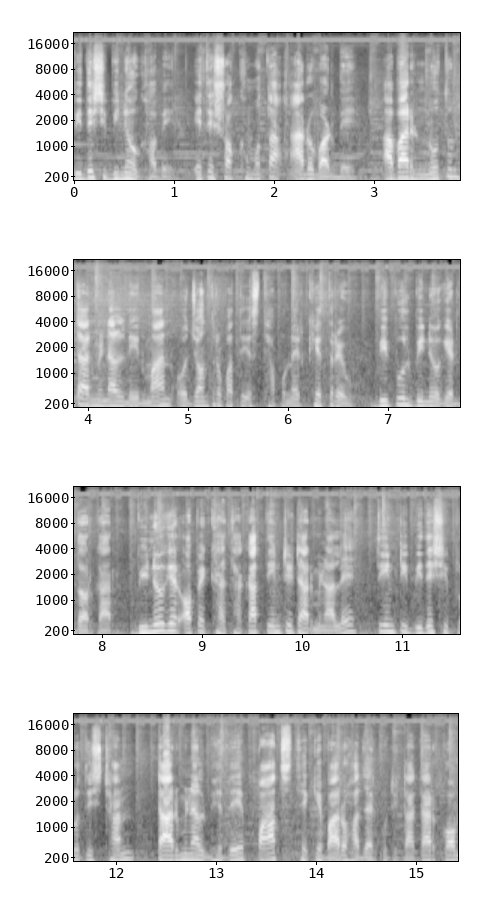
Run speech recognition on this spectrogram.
বিদেশি বিনিয়োগ হবে। এতে সক্ষমতা আরও বাড়বে। আবার নতুন টার্মিনাল নির্মাণ ও যন্ত্রপাতি স্থাপনের ক্ষেত্রেও বিপুল বিনিয়োগের দরকার। বিনিয়োগের অপেক্ষায় থাকা তিনটি টার্মিনালে তিনটি বিদেশি প্রতিষ্ঠান টার্মিনাল ভেদে পাঁচ থেকে বারো হাজার কোটি টাকার কম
